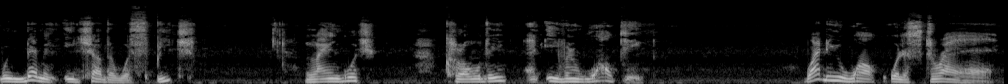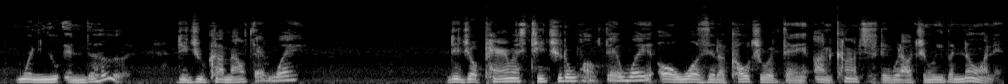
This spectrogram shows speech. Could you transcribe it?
We mimic each other with speech, language, clothing, and even walking. Why do you walk with a stride when you in the hood? Did you come out that way? Did your parents teach you to walk that way, or was it a cultural thing unconsciously without you even knowing it?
